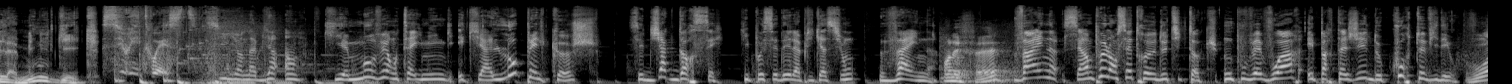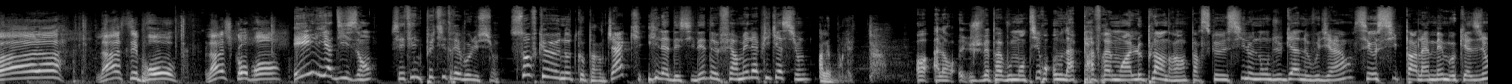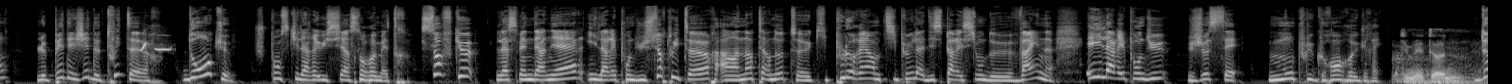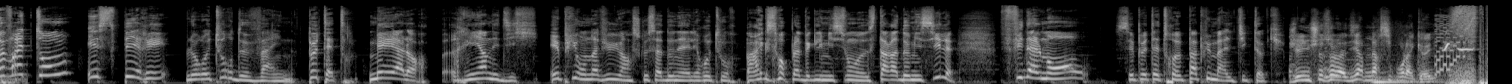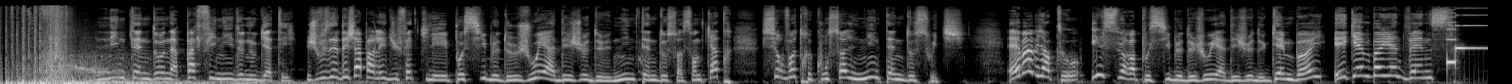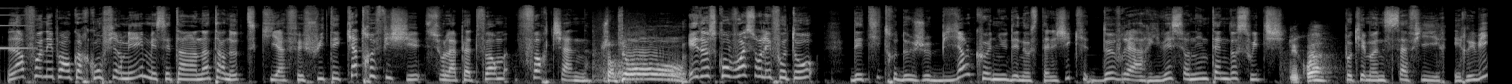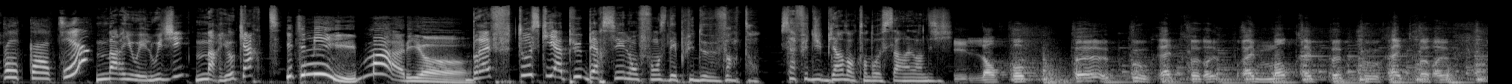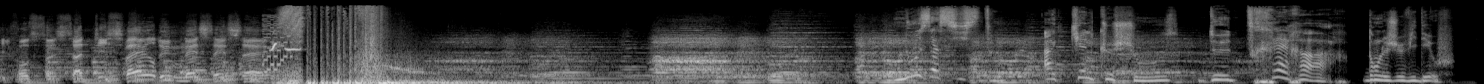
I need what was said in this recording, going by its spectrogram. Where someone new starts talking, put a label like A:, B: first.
A: La Minute Geek.
B: sur It West.
C: S'il y en a bien un qui est mauvais en timing et qui a loupé le coche, c'est Jack Dorsey qui possédait l'application Vine.
D: En effet,
C: Vine, c'est un peu l'ancêtre de TikTok. On pouvait voir et partager de courtes vidéos.
E: Voilà Là, c'est pro Là, je comprends
C: Et il y a 10 ans, c'était une petite révolution. Sauf que notre copain Jack, il a décidé de fermer l'application.
D: à la boulette.
C: Oh, alors, je vais pas vous mentir, on n'a pas vraiment à le plaindre, hein, parce que si le nom du gars ne vous dit rien, c'est aussi par la même occasion le PDG de Twitter. Donc, je pense qu'il a réussi à s'en remettre. Sauf que, la semaine dernière, il a répondu sur Twitter à un internaute qui pleurait un petit peu la disparition de Vine, et il a répondu Je sais, mon plus grand regret.
F: Tu m'étonnes.
C: Devrait-on espérer le retour de Vine? Peut-être. Mais alors, rien n'est dit. Et puis on a vu hein, ce que ça donnait les retours. Par exemple avec l'émission euh, Star à domicile. Finalement, c'est peut-être pas plus mal TikTok.
E: J'ai une chose à dire, merci pour l'accueil.
C: Nintendo n'a pas fini de nous gâter. Je vous ai déjà parlé du fait qu'il est possible de jouer à des jeux de Nintendo 64 sur votre console Nintendo Switch. Et bah bientôt, il sera possible de jouer à des jeux de Game Boy et Game Boy Advance. L'info n'est pas encore confirmée, mais c'est un internaute qui a fait fuiter 4 fichiers sur la plateforme 4chan.
D: Champion
C: Et de ce qu'on voit sur les photos, des titres de jeux bien connus des nostalgiques devraient arriver sur Nintendo Switch.
F: Du quoi
C: Pokémon Saphir et Ruby, Mario et Luigi, Mario Kart.
G: It's me, Mario.
C: Bref, tout ce qui a pu bercer l'enfance des plus de 20 ans. Ça fait du bien d'entendre ça un lundi.
H: Il en faut peu pour être heureux, vraiment très peu pour être heureux. Il faut se satisfaire du nécessaire.
C: Nous assistons à quelque chose de très rare dans le jeu vidéo.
